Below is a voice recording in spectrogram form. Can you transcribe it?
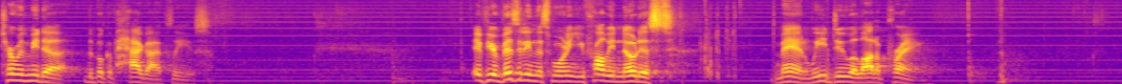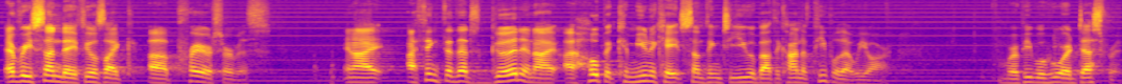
Turn with me to the book of Haggai, please. If you're visiting this morning, you probably noticed man, we do a lot of praying. Every Sunday feels like a prayer service. And I, I think that that's good, and I, I hope it communicates something to you about the kind of people that we are. We're people who are desperate,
